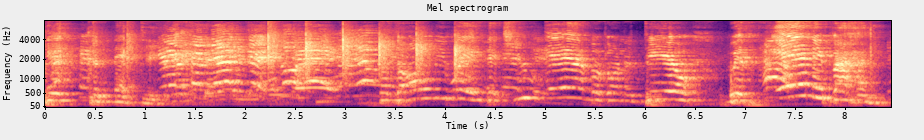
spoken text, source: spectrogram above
get connected. Get connected. Go. Because the only way that you ever going to deal with anybody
